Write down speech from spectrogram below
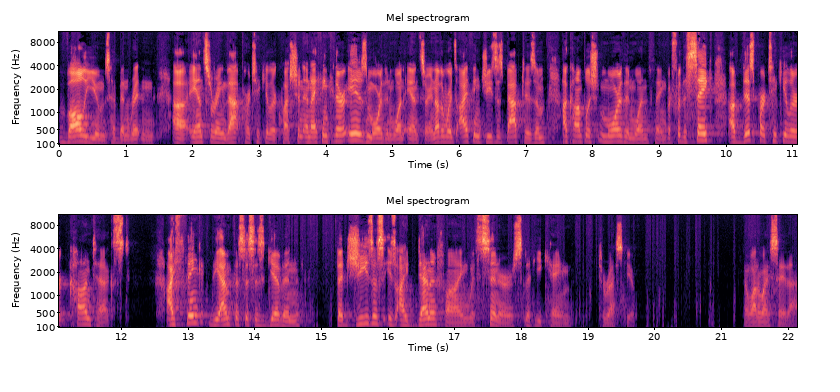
Volumes have been written uh, answering that particular question, and I think there is more than one answer. In other words, I think Jesus' baptism accomplished more than one thing. But for the sake of this particular context, I think the emphasis is given that Jesus is identifying with sinners that he came to rescue. Now, why do I say that?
